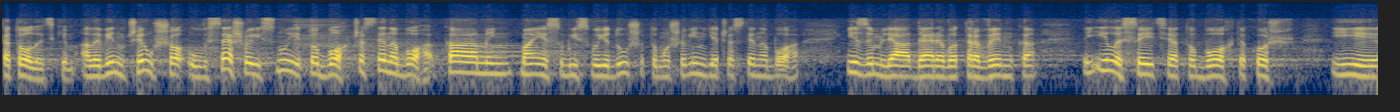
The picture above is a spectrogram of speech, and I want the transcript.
католицьким, але він вчив, що все, що існує, то Бог, частина Бога. Камінь має собі свою душу, тому що він є частина Бога. І земля, дерево, травинка, і лисиця то Бог також, і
